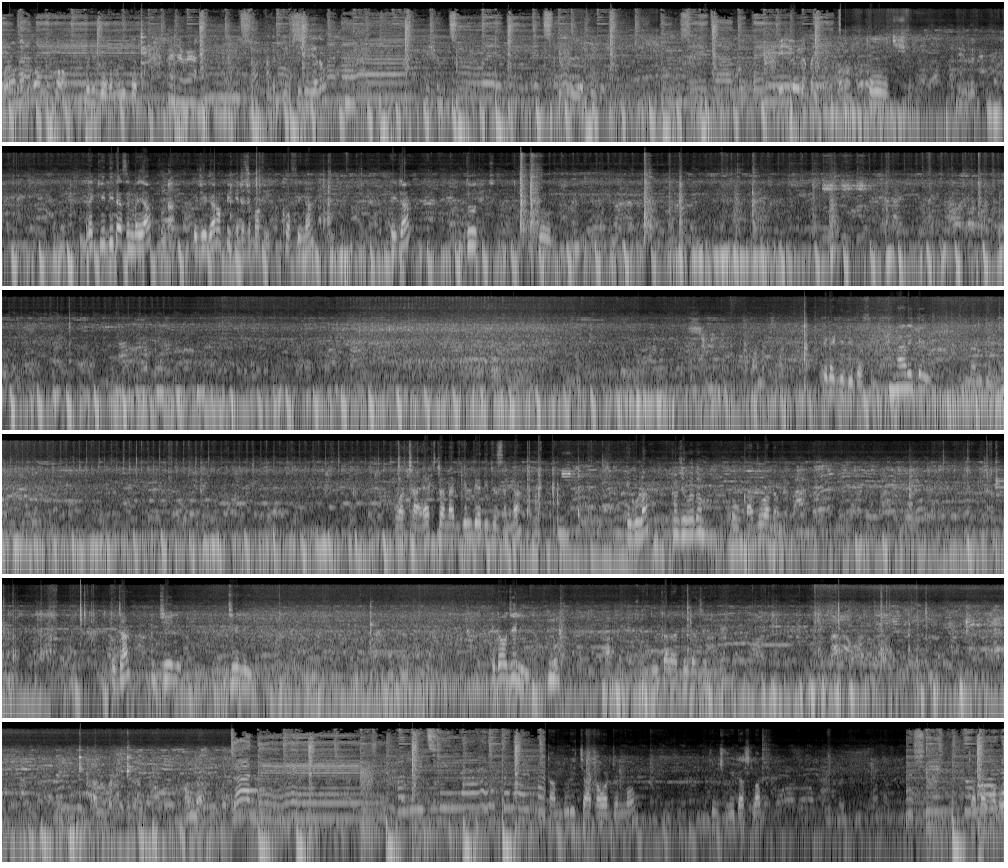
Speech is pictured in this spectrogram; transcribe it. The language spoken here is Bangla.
গরমের গল্প তৈরি করে মুজিক এটা কি দিতেছেন ভাইয়া? কোনটা? ওই যে এটা এটা হচ্ছে কফি। কফি না? এটা? দুধ। দুধ। এটা কি দিতেছেন? নারিকেল। নারিকেল আচ্ছা এক্সট্রা নারকেল দিয়ে দিতেছেন না? এগুলা? কাজু বাদাম। ও কাজু বাদাম। এটা? জেলি। জেলি। এটাও জেলি? দুই কালার দুইটা জেলি জানে তান্দুরি চা খাওয়ার জন্য তিন ফিট আসলাম। চাটা ভালো।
